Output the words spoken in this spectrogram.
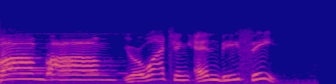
Bomb bomb. You're watching NBC.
